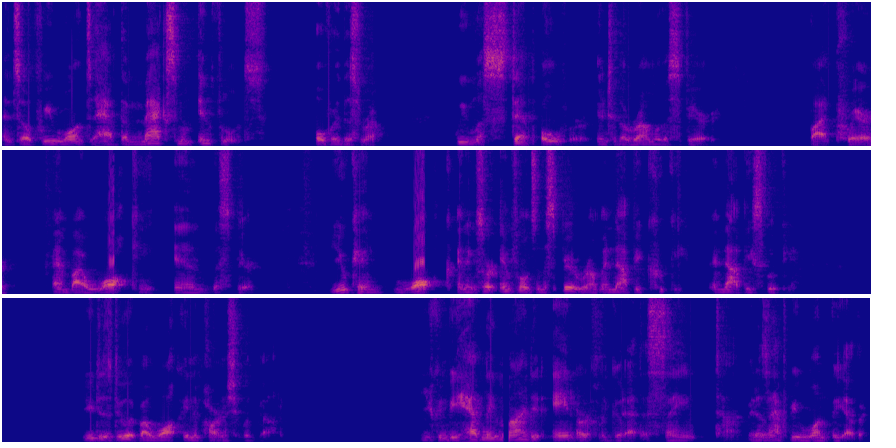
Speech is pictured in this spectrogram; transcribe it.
And so, if we want to have the maximum influence over this realm, we must step over into the realm of the Spirit by prayer and by walking in the Spirit. You can walk and exert influence in the spirit realm and not be kooky and not be spooky. You just do it by walking in partnership with God. You can be heavenly minded and earthly good at the same time. It doesn't have to be one or the other.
